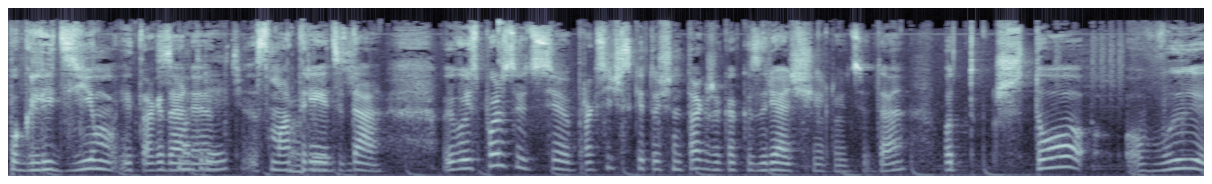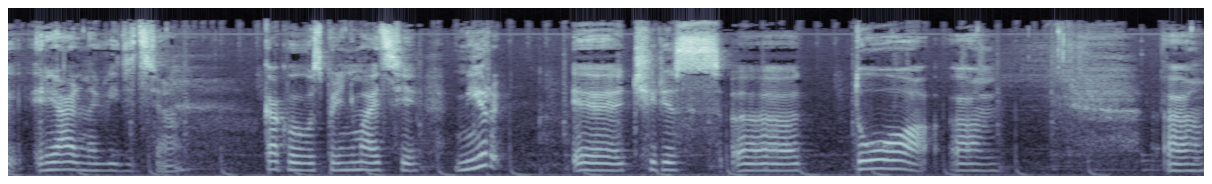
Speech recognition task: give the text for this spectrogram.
поглядим и так далее. Смотреть. Смотреть, да. Вы его используете практически точно так же, как и зрячие люди, да? Вот что вы реально видите? Как вы воспринимаете мир э, через э, то... Э, э,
